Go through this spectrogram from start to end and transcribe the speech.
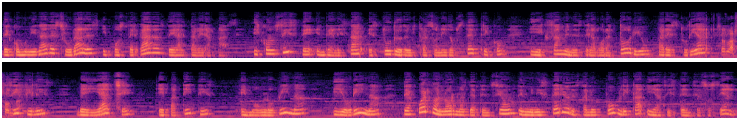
de comunidades rurales y postergadas de Alta Verapaz y consiste en realizar estudio de ultrasonido obstétrico y exámenes de laboratorio para estudiar sífilis, VIH, hepatitis, hemoglobina y orina de acuerdo a normas de atención del Ministerio de Salud Pública y Asistencia Social,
